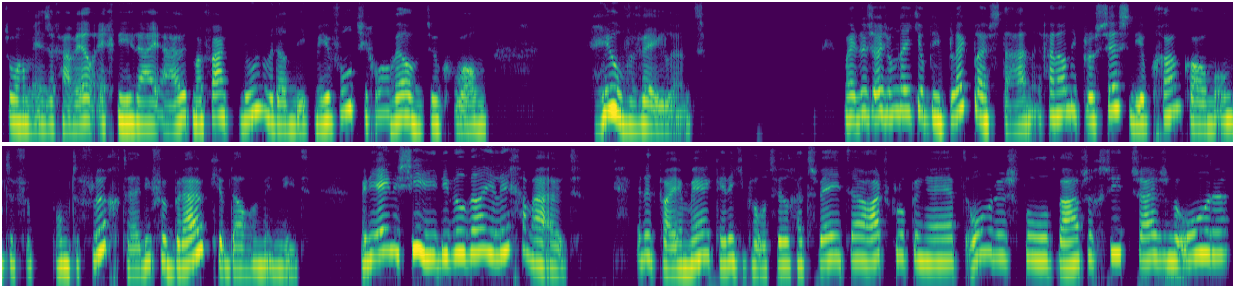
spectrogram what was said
Sommige mensen gaan wel echt die rij uit, maar vaak doen we dat niet meer. Je voelt je gewoon wel natuurlijk gewoon heel vervelend. Maar dus als, omdat je op die plek blijft staan, gaan al die processen die op gang komen om te, om te vluchten, die verbruik je op dat moment niet. Maar die energie, die wil wel je lichaam uit. En dat kan je merken, dat je bijvoorbeeld veel gaat zweten, hartkloppingen hebt, onrust voelt, wazig ziet, zuizende oren.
